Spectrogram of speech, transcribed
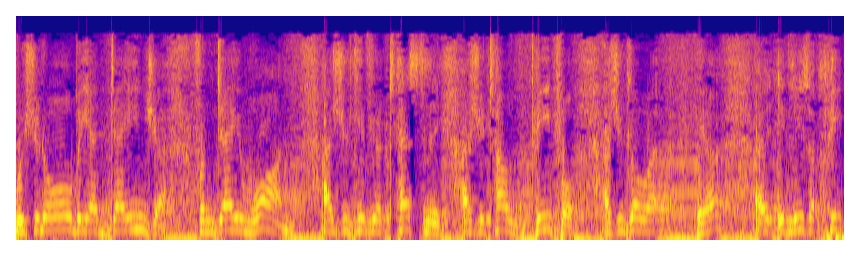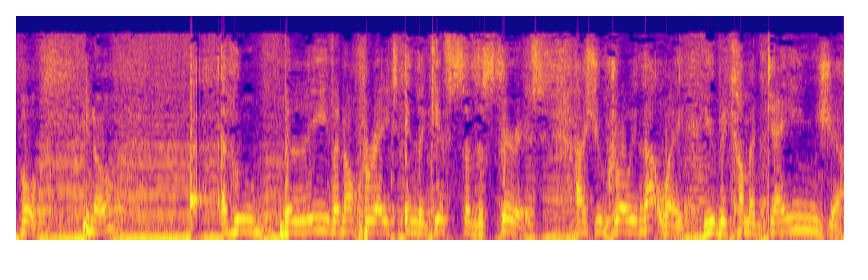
We should all be a danger from day one as you give your testimony, as you tell people, as you go, uh, you know, uh, these are people, you know, who believe and operate in the gifts of the Spirit. As you grow in that way, you become a danger.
